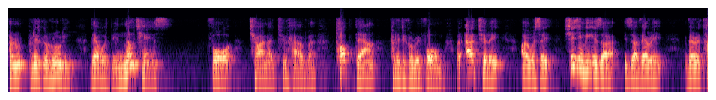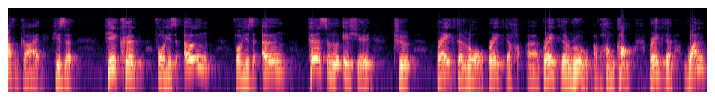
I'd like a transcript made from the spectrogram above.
political ruling, there would be no chance for China to have a top-down political reform. But actually, I would say Xi Jinping is a is a very very tough guy. He's a he could for his own for his own personal issue to break the law, break the uh, break the rule of Hong Kong, break the one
